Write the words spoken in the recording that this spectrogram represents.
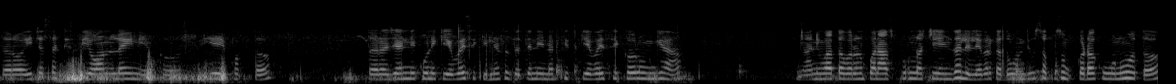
तर याच्यासाठीच ती ऑनलाईन एक सी आहे फक्त. तर ज्यांनी कोणी के वाय सी केली नसेल तर त्यांनी नक्कीच के वाय सी करून घ्या. आणि वातावरण पण आज पूर्ण चेंज झालेलं आहे बरं का. दोन दिवसापासून कडक ऊन होतं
